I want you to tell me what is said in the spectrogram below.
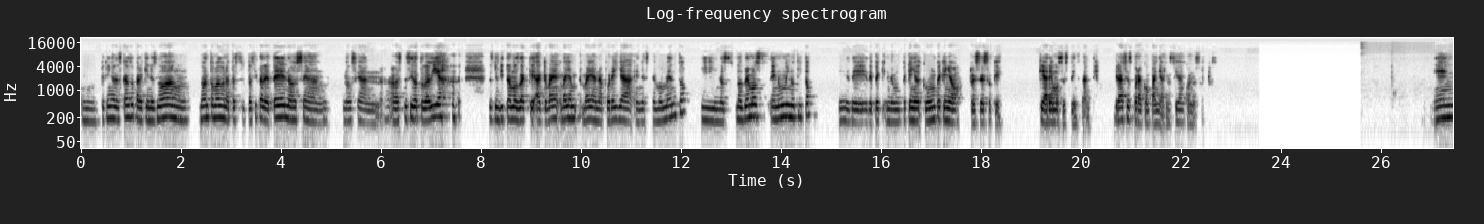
un, pequeño descanso para quienes no han no han tomado una tacita de té, no se han no se abastecido todavía, les invitamos a que, a que vayan, vayan, a por ella en este momento y nos, nos vemos en un minutito eh, de, de, un pequeño, con un pequeño receso que, que haremos este instante. Gracias por acompañarnos. Sigan con nosotros. Bien,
